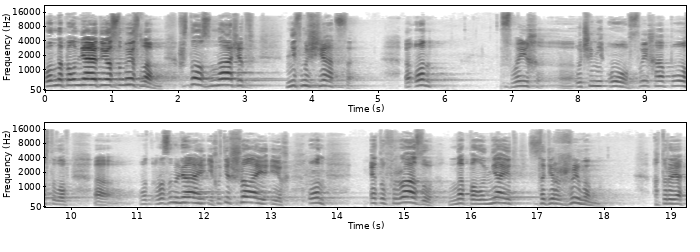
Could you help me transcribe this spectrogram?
он наполняет ее смыслом. Что значит не смущаться? Он своих э, учеников, своих апостолов, э, вот, разумляя их, утешая их, он эту фразу наполняет содержимым, которое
